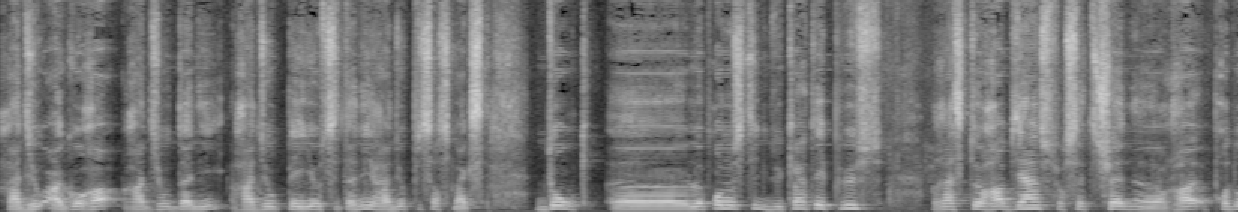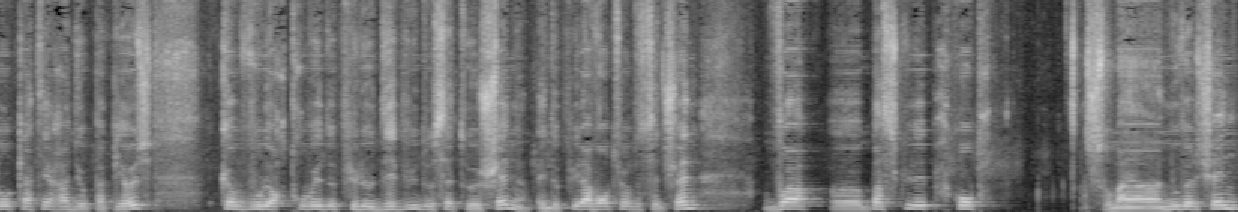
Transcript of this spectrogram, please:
radio Agora, radio Dani, radio Pays Occitanie, radio Puissance Max. Donc euh, le pronostic du Quintet Plus restera bien sur cette chaîne Prono Quintet Radio Papyrus. Comme vous le retrouvez depuis le début de cette chaîne et depuis l'aventure de cette chaîne, va basculer par contre sur ma nouvelle chaîne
